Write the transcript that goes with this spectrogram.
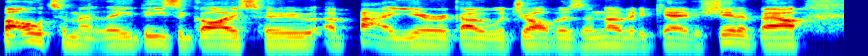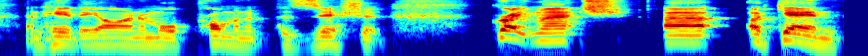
But ultimately, these are guys who about a year ago were jobbers and nobody gave a shit about. And here they are in a more prominent position. Great match. Uh, again,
